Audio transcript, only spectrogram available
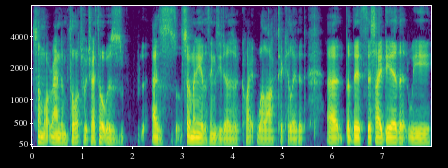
somewhat random thoughts, which I thought was as so many of the things he does are quite well articulated. Uh, but there's this idea that we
